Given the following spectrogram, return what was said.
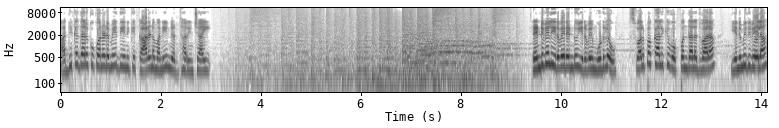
అధిక ధరకు కొనడమే దీనికి కారణమని నిర్ధారించాయి. రెండు వేల ఇరవై రెండు ఇరవై మూడులో స్వల్పకాలిక ఒప్పందాల ద్వారా ఎనిమిది వేల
